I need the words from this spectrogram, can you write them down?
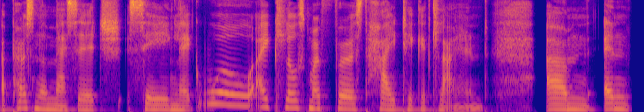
a personal message saying, like, whoa, I closed my first high ticket client. Um, and,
